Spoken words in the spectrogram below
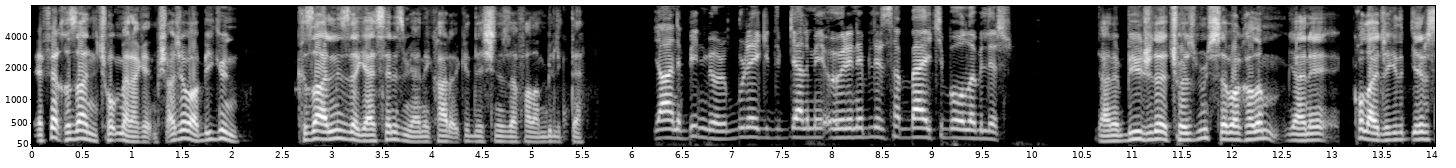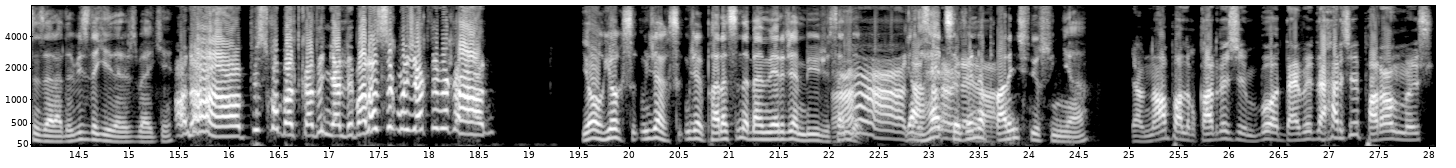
Efe kız halini çok merak etmiş. Acaba bir gün kız halinizle gelseniz mi yani kardeşinizle falan birlikte? Yani bilmiyorum buraya gidip gelmeyi öğrenebilirsem belki bu olabilir. Yani büyücü de çözmüşse bakalım yani kolayca gidip gelirsiniz herhalde. Biz de geliriz belki. Ana psikopat kadın geldi bana sıkmayacaktı mı kan? Yok yok sıkmayacak sıkmayacak. Parasını da ben vereceğim büyücü. Sen de ya desene her öyle seferinde ya. para istiyorsun ya. Ya ne yapalım kardeşim bu devirde her şey para olmuş.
